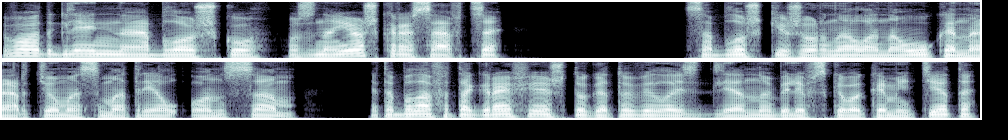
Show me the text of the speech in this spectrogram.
Вот, глянь на обложку. Узнаешь красавца?» С обложки журнала «Наука» на Артёма смотрел он сам — это была фотография, что готовилась для Нобелевского комитета,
